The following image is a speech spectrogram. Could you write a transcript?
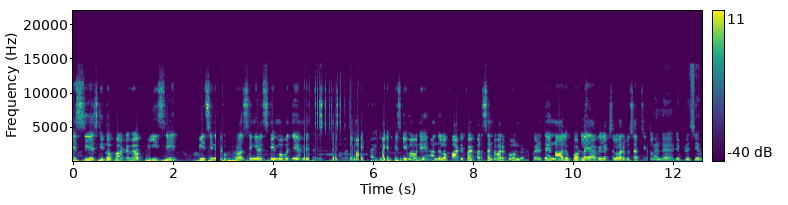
ఎస్సీ ఎస్టీతో పాటుగా BC BC food processing scheme అవ్వచ్చు ఎంఎస్ఎంఈ స్కీమ్ స్కీమ్ అవని అందులో ఫార్టీ ఫైవ్ పర్సెంట్ వరకు ఉంది. పెడితే నాలుగు కోట్ల యాభై లక్షల వరకు సబ్సిడీ. అండ్ డిప్యూటీ సీఎం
